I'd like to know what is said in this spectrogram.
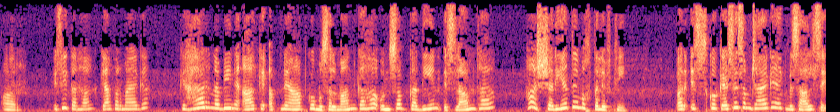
اور اسی طرح کیا فرمایا گیا؟ کہ ہر نبی نے آ کے اپنے آپ کو مسلمان کہا۔ ان سب کا دین اسلام تھا۔ ہاں شریعتیں مختلف تھیں۔ اور اس کو کیسے سمجھایا گیا؟ ایک مثال سے۔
